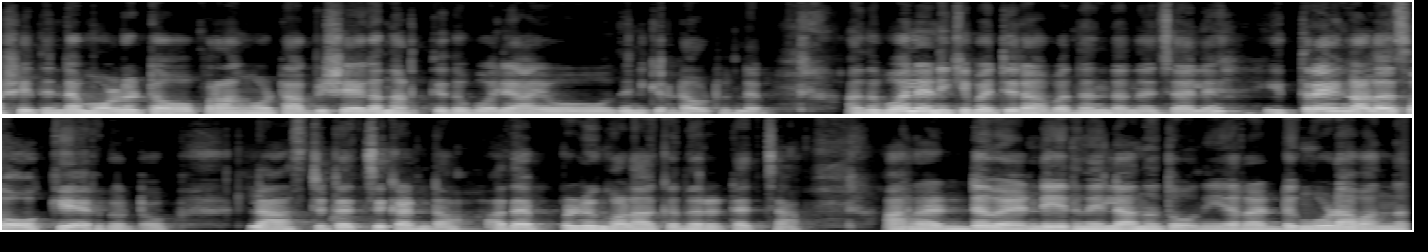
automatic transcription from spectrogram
പക്ഷേ ഇതിന്റെ മുകളിൽ ടോപ്പർ അങ്ങോട്ട് അഭിഷേകം നടത്തിയതുപോലെ ആയോ എന്ന് എനിക്കൊരു ഡൗട്ടുണ്ട്. അതുപോലെ എനിക്ക് പറ്റിയൊരു അബദ്ധം എന്താണെന്ന് വെച്ചാൽ ഇത്രയും കളേഴ്സ് ഓക്കെ ആയിരുന്നു കേട്ടോ. ലാസ്റ്റ് ടച്ച് കണ്ടോ? അത് എപ്പോഴും കൊളാക്കുന്ന ഒരു ടച്ചാണ് ആ. റെഡ് വേണ്ടിയിരുന്നില്ല എന്ന് തോന്നി. റെഡും കൂടെ വന്ന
